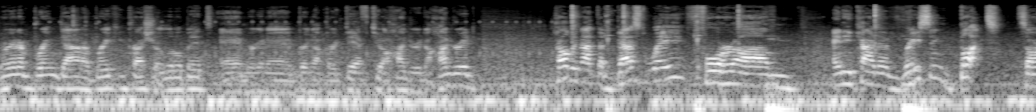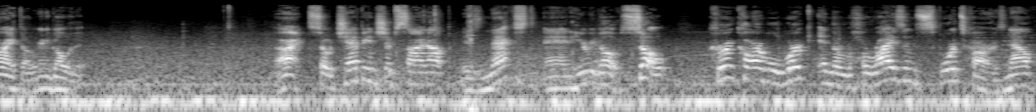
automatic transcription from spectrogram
We're going to bring down our braking pressure a little bit, and we're going to bring up our diff to 100, 100 probably not the best way for um, any kind of racing, but it's alright though. We're going to go with it. Alright, so championship sign up is next, and here we go. So, current car will work in the Horizon sports cars. Now,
